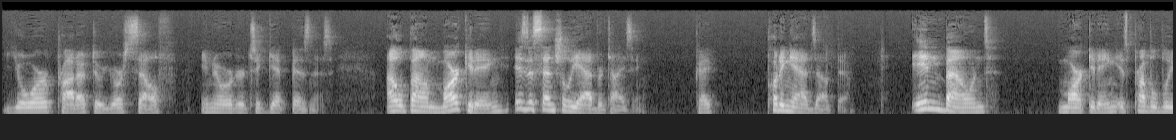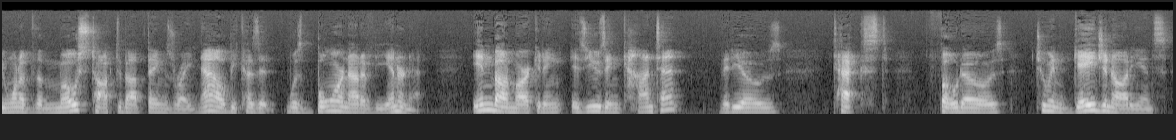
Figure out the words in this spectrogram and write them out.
your product or yourself in order to get business. Outbound marketing is essentially advertising, okay? Putting ads out there. Inbound marketing is probably one of the most talked about things right now because it was born out of the internet. Inbound marketing is using content, videos, text, photos to engage an audience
